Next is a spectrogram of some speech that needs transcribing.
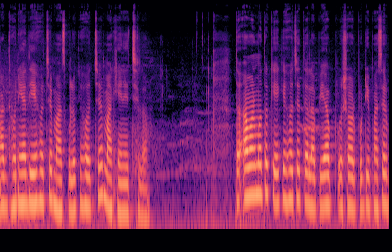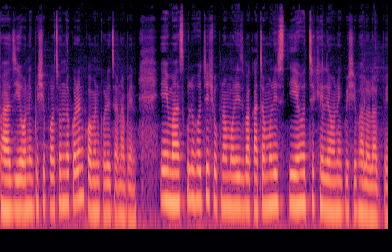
আর ধনিয়া দিয়ে হচ্ছে মাছগুলোকে হচ্ছে মাখিয়ে নিচ্ছিলাম। তো আমার মতো কে কে হচ্ছে তেলাপিয়া, সরপুটি মাছের ভাজি অনেক বেশি পছন্দ করেন কমেন্ট করে জানাবেন। এই মাছগুলো হচ্ছে শুকনো মরিচ বা কাঁচামরিচ দিয়ে হচ্ছে খেলে অনেক বেশি ভালো লাগবে।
